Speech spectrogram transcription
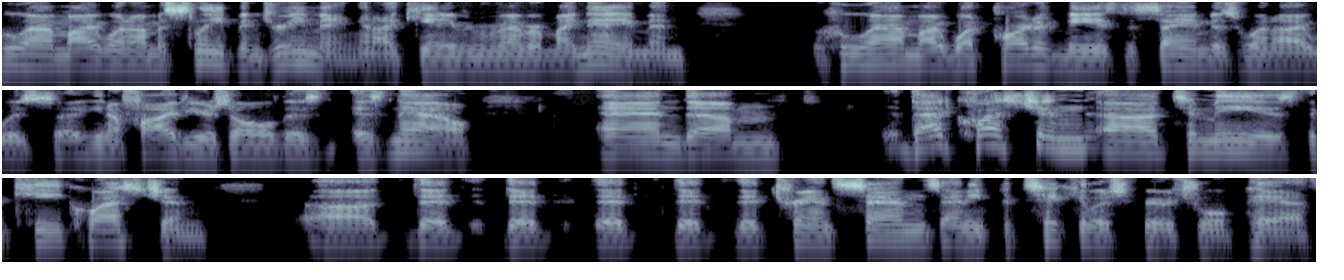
who am I when I'm asleep and dreaming and I can't even remember my name and who am I? What part of me is the same as when I was, uh, you know, five years old as as now? And um, that question uh, to me is the key question uh, that that that that that transcends any particular spiritual path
